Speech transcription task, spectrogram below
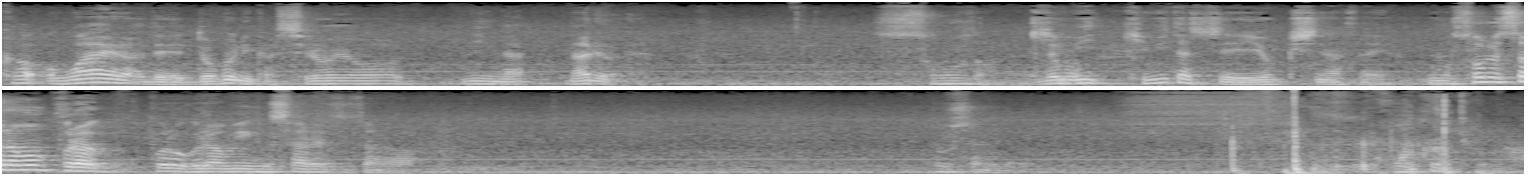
果お前らでどうにかしろよにななるよね。そうだね。でも君君たちでよくしなさいよ。もうそれすらもプラプログラミングされてたらどうしたらいいんだろう。怖くなってくるな。ま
